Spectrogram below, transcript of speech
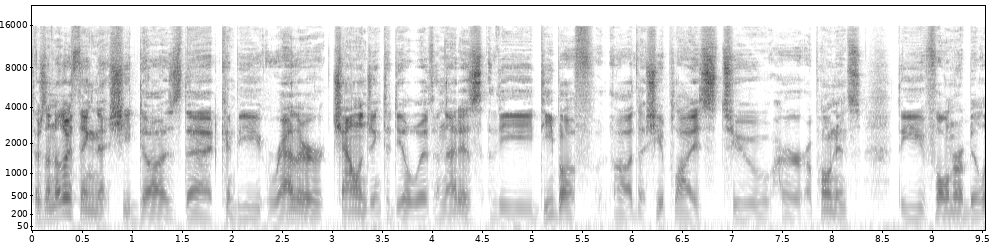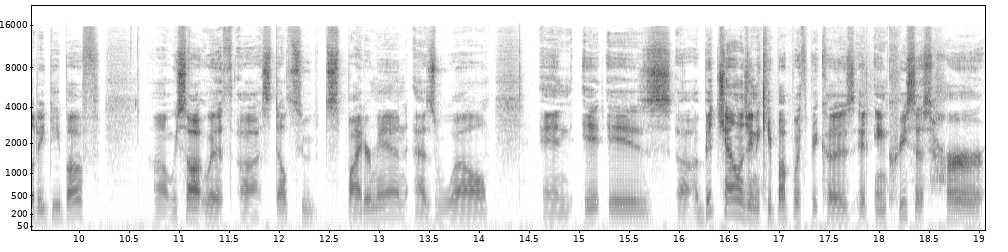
There's another thing that she does that can be rather challenging to deal with, and that is the debuff uh, that she applies to her opponents, the vulnerability debuff. Uh, we saw it with uh, Stealth Suit Spider-Man as well, and it is uh, a bit challenging to keep up with because it increases her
